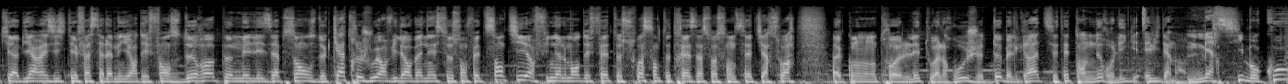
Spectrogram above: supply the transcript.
qui a bien résisté face à la meilleure défense d'Europe, mais les absences de quatre joueurs villeurbanais se sont faites sentir. Finalement, défaite 73 à 67 hier soir euh, contre l'Étoile Rouge de Belgrade. C'était en Euroleague, évidemment. Merci beaucoup,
